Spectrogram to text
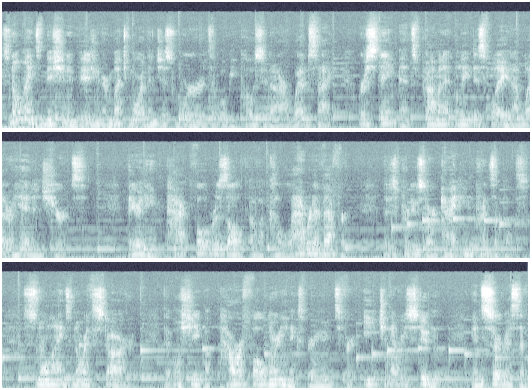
Snowline's mission and vision are much more than just words that will be posted on our website or statements prominently displayed on letterhead and shirts. They are the impactful result of a collaborative effort that has produced our guiding principles, Snowline's North Star, that will shape a powerful learning experience for each and every student in service of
